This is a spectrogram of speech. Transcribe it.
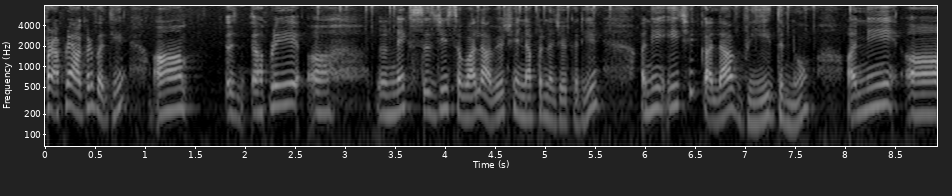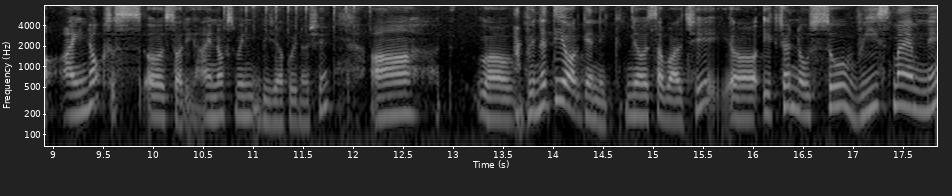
પણ આપણે આગળ વધીએ. અ, આપણે નેક્સ્ટ જે સવાલ આવ્યો છે એના પર નજર કરીએ. અને એ છે કલા વેદનો અને આઇનોક્સ સોરી આઇનોક્સ મીન બીજા કોઈનો છે. અ, અ, વિનતી ઓર્ગેનિકનો સવાલ છે. એક હજાર નવસો વીસમાં એમને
